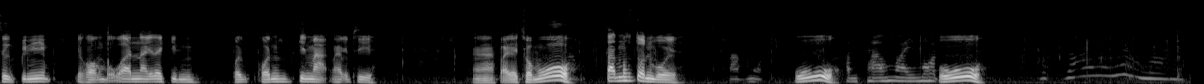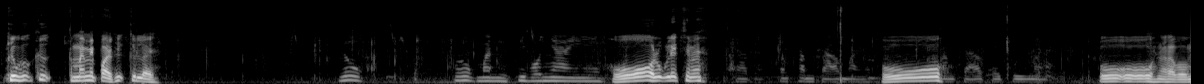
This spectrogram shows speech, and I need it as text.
ซึ่งปีนี้เจ้าของบอกว่าน่าจะได้กินผลผลกินหมากนะครับเอฟซีอ่าไปเลยชมโอ้ตัดมาทุกต้นบ่อย โอ้ทำเช้าใหม่หมดโอ้คือคือคือทำไมไม่ปล่อยขึ้นเลย ลูก ลูกมันสีโบใหญ่โอ้ลูกเล็กใช่ไหมครับต้องทำเช้าใหม่โอ้ทำเช้าใส่ปุ๋ยใหม่โอ้โอ้โอ้นะครับผม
